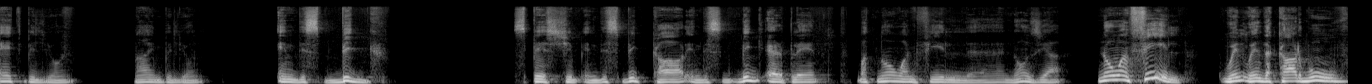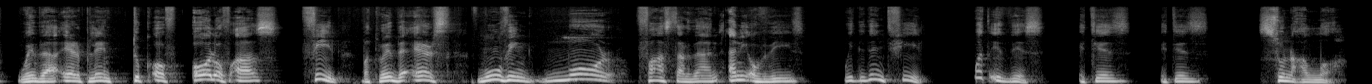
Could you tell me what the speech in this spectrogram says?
8 billion 9 billion in this big spaceship in this big car in this big airplane but no one feel uh, nausea no one feel when, when the car move, when the airplane took off, all of us feel. But when the earth moving more faster than any of these, we didn't feel. What is this? It is, it is sun Allah.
